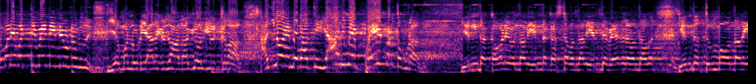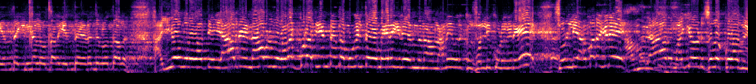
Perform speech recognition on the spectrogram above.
எவனை மட்டுமே நினைவுகிறது எமனுடைய அருகில் தான் ஐயோ இருக்கிறார் ஐயோ என்ற வார்த்தையை யாருமே பயன்படுத்தக்கூடாது. எந்த கவலை வந்தாலும் எந்த கஷ்டம் வந்தாலும் எந்த வேதனை வந்தாலும் எந்த துன்பம் வந்தாலும் எந்த இன்னல் வந்தாலும் எந்த இடைஞ்சல் வந்தாலும் ஐயோங்கிற வார்த்தையை யாருடைய நாவலில் வரக்கூடாது என்று இந்த முகிழ்த்தக மேடையில் இருந்து நான் அனைவருக்கும் சொல்லிக் கொடுக்கிறேன். சொல்லி அமருகிறேன். அமருகிறேன். யாரும் ஐயோடு சொல்லக்கூடாது.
